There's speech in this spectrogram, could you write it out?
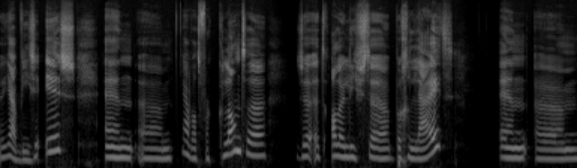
ja, wie ze is en ehm, ja, wat voor klanten ze het allerliefste begeleidt. En ehm,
